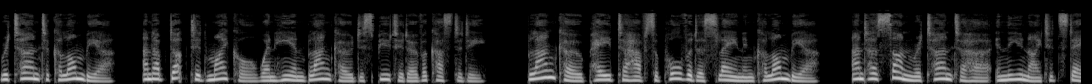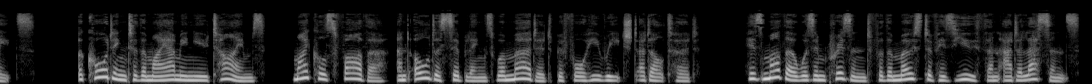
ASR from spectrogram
returned to Colombia, and abducted Michael when he and Blanco disputed over custody. Blanco paid to have Sepulveda slain in Colombia, and her son returned to her in the United States. According to the Miami New Times, Michael's father and older siblings were murdered before he reached adulthood. His mother was imprisoned for the most of his youth and adolescence,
